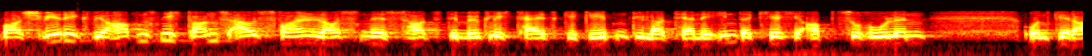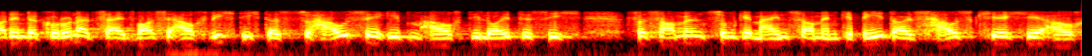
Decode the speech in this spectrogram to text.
war schwierig. Wir haben es nicht ganz ausfallen lassen. Es hat die Möglichkeit gegeben, die Laterne in der Kirche abzuholen. Und gerade in der Corona-Zeit war es ja auch wichtig, dass zu Hause eben auch die Leute sich versammeln zum gemeinsamen Gebet als Hauskirche, auch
